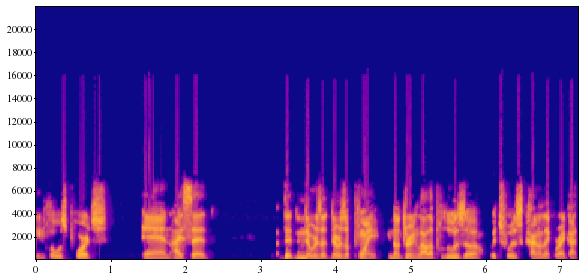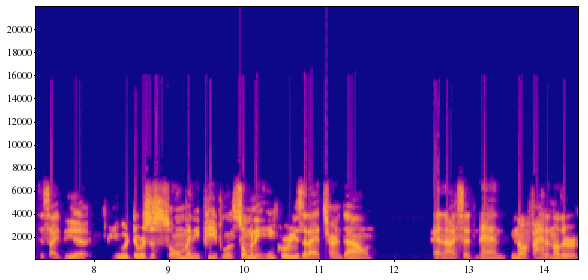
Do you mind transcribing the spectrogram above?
enclosed porch, and I said that there was a there was a point you know during Lollapalooza, which was kind of like where I got this idea. It, there was just so many people and so many inquiries that I had turned down, and I said, man, you know, if I had another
